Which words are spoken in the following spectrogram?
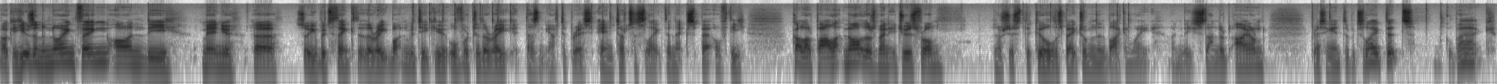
okay, here's an annoying thing on the menu. Uh, so you would think that the right button would take you over to the right. It doesn't. You have to press enter to select the next bit of the colour palette. No, there's many to choose from. There's just the cool, the spectrum, the black and white, and the standard iron. Pressing enter would select it. Go back.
